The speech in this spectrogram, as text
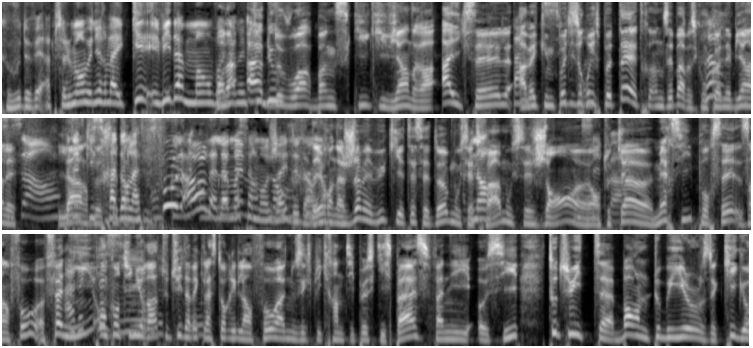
que vous devez absolument venir liker évidemment. Voilà, On a hâte de voir Banksy qui viendra à XL avec une petite surprise peut-être. On ne sait pas parce qu'on ah, connaît bien les. Hein. Peut-être sera dans la foule. Oh là là, moi ça m'enjaille dedans. D'ailleurs, on n'a jamais vu qui était cet homme ou cette femme ou ces gens. Euh, en tout cas, euh, merci pour ces infos, Fanny. On continuera tout de suite avec la story de l'info. Elle nous expliquera un petit peu ce qui se passe. Fanny aussi. Tout de suite, Born to be Yours de Kigo.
